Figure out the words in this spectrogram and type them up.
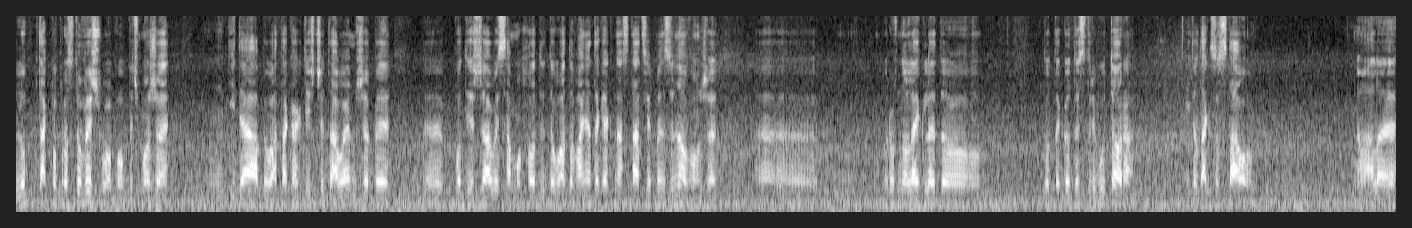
lub tak po prostu wyszło, bo być może idea była taka, gdzieś czytałem, żeby e, podjeżdżały samochody do ładowania tak jak na stację benzynową, że e, równolegle do, do tego dystrybutora i to tak zostało. No ale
